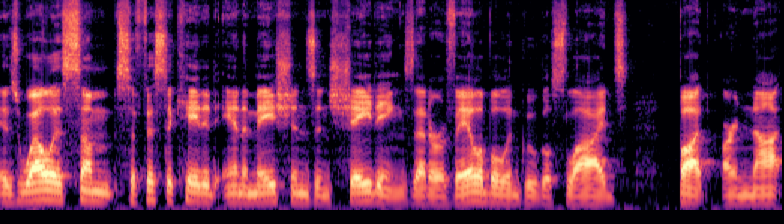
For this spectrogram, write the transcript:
as well as some sophisticated animations and shadings that are available in Google Slides but are not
